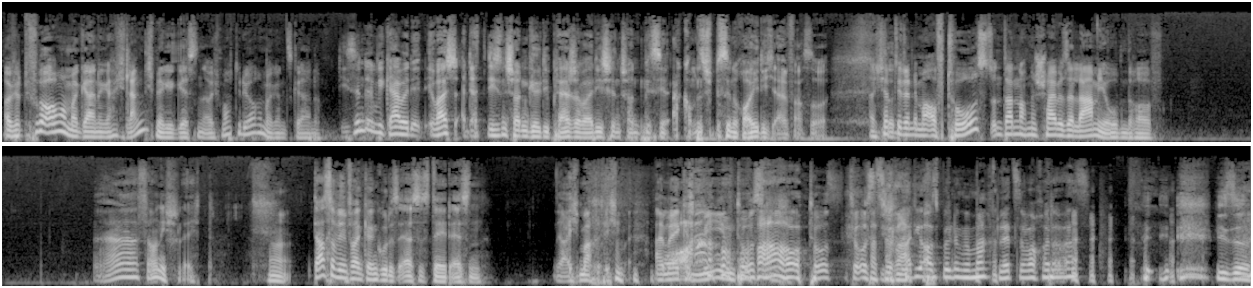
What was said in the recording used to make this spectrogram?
Aber ich habe die früher auch immer gerne, habe ich lange nicht mehr gegessen, aber ich mochte die auch immer ganz gerne. Die sind irgendwie geil, aber die, weißt, die sind schon guilty pleasure, weil die sind schon ein bisschen, ach komm, das ist ein bisschen räudig einfach so. Ich habe die dann immer auf Toast und dann noch eine Scheibe Salami oben drauf. Ja, ist auch nicht schlecht. Ja. Das ist auf jeden Fall kein gutes erstes Date essen. Ja, ich mache, ich, I make a mean toast, Wow. toast, toast. Hast du Radioausbildung gemacht letzte Woche oder was? Wieso?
